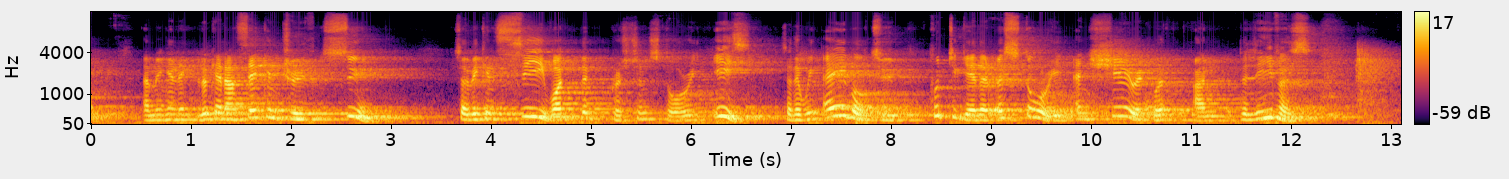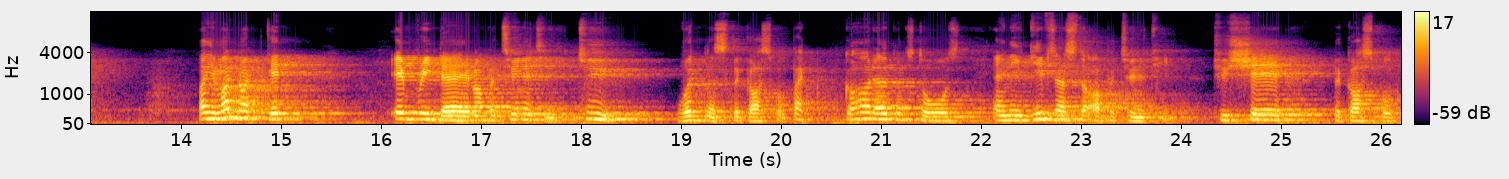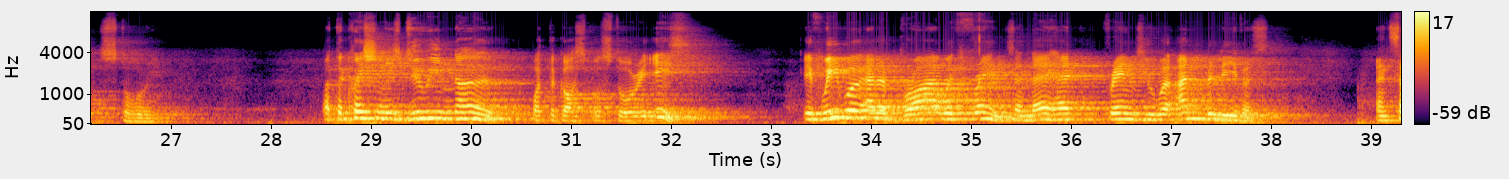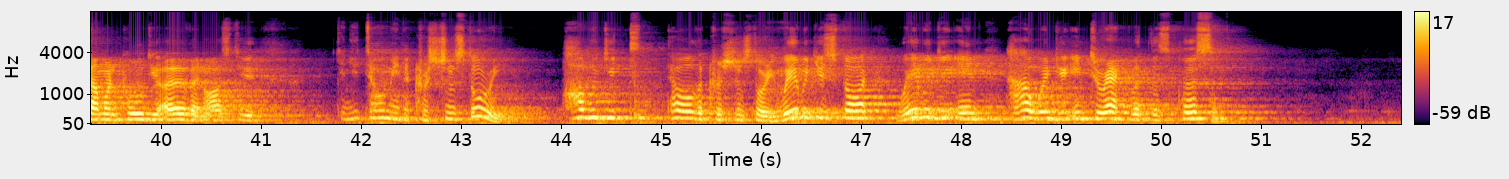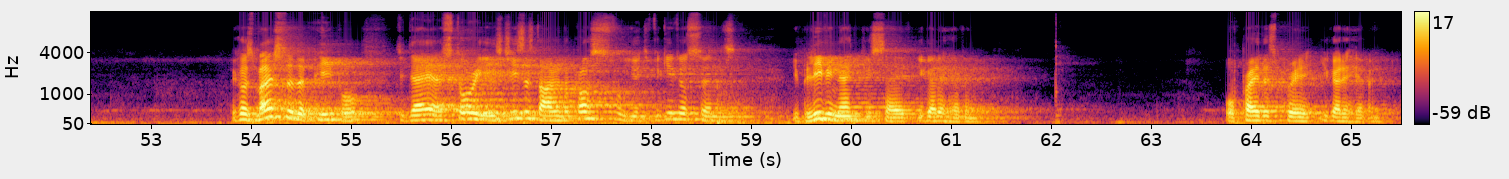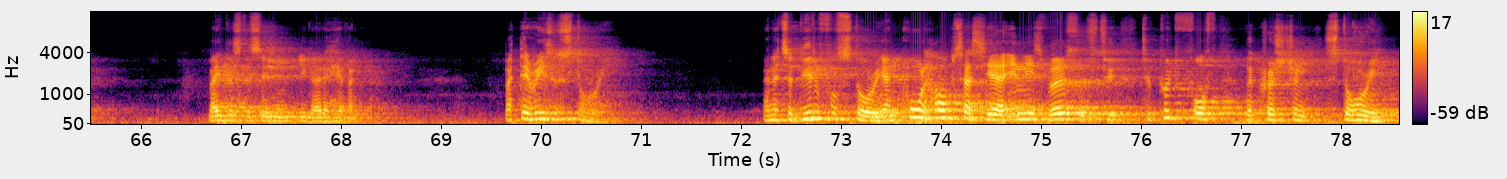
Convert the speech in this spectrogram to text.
And we're going to look at our second truth soon. So we can see what the Christian story is. So that we're able to put together a story and share it with unbelievers. Now, you might not get every day an opportunity to witness the gospel, but God opens doors and He gives us the opportunity to share the gospel story. But the question is do we know what the gospel story is? If we were at a braai with friends and they had friends who were unbelievers, and someone pulled you over and asked you, Can you tell me the Christian story? How would you t- tell the Christian story? Where would you start? Where would you end? How would you interact with this person? Because most of the people today, a story is Jesus died on the cross for you to forgive your sins. You believe in that, you're saved, you go to heaven. Or pray this prayer, you go to heaven. Make this decision, you go to heaven. But there is a story. And it's a beautiful story. And Paul helps us here in these verses to, to put forth the Christian story.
